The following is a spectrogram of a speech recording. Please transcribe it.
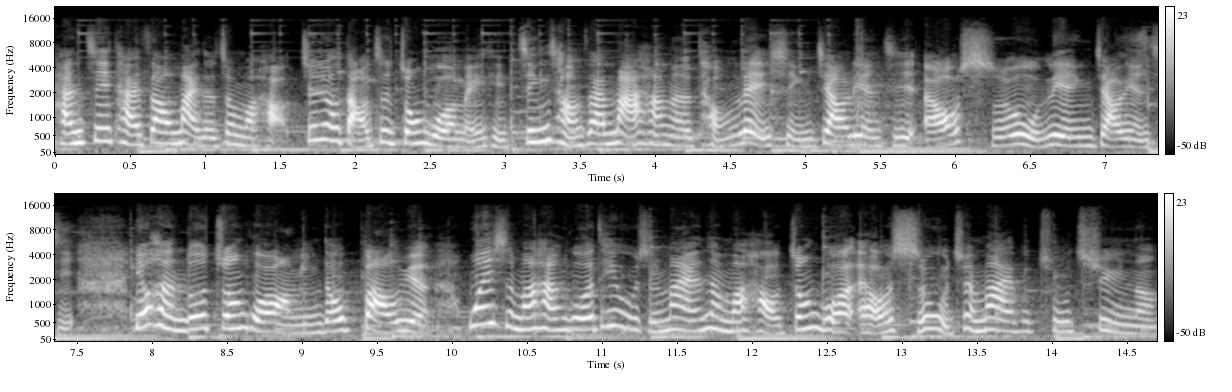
韩机台造卖的这么好，这就导致中国媒体经常在骂他们的同类型教练机 L 十五猎鹰教练机。有很多中国网民都抱怨，为什么韩国 T 五十卖的那么好，中国 L 十五却卖不出去呢？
